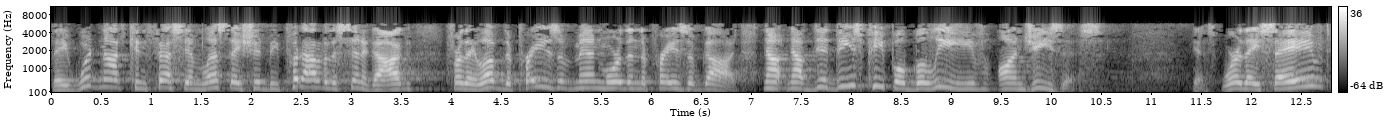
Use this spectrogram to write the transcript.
They would not confess him lest they should be put out of the synagogue, for they loved the praise of men more than the praise of God. Now, now did these people believe on Jesus? Yes. Were they saved?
